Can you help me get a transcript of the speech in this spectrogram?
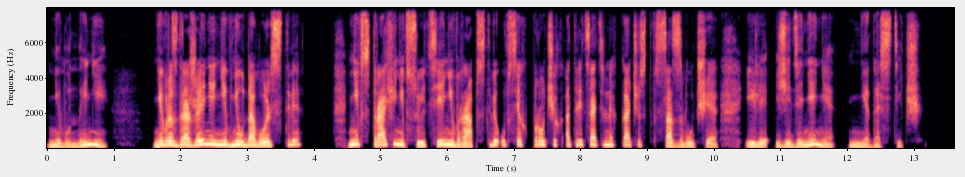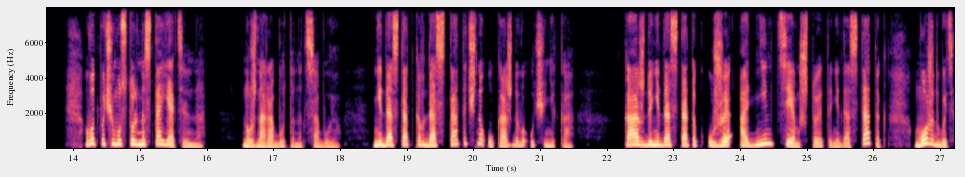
Не в унынии, не в раздражении, не в неудовольствии, ни в страхе, ни в суете, ни в рабстве у всех прочих отрицательных качеств созвучия или единения не достичь. Вот почему столь настоятельно нужна работа над собою. Недостатков достаточно у каждого ученика. Каждый недостаток уже одним тем, что это недостаток, может быть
